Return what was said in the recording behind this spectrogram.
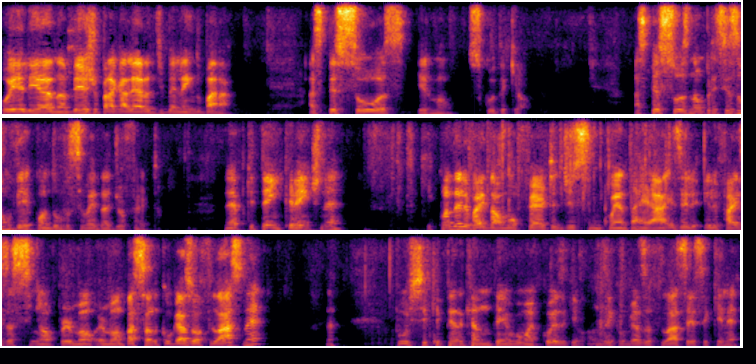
Oi, Eliana, beijo para a galera de Belém do Pará. As pessoas, irmão, escuta aqui, ó. As pessoas não precisam ver quando você vai dar de oferta né? Porque tem crente, né? Que quando ele vai dar uma oferta de 50 reais, ele, ele faz assim, ó, pro irmão, irmão passando com o gasofilaço, né? Puxa, que pena que eu não tenho alguma coisa aqui. Vamos dizer que o gasofilaço é esse aqui, né?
